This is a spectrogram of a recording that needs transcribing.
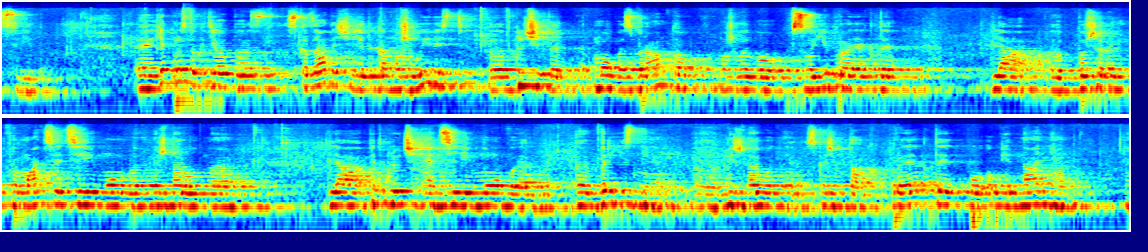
світ. Е, Я просто хотіла би сказати, що є така можливість включити мову есперанто, можливо, в свої проекти для е, поширення інформації цієї мови міжнародної, для підключення цієї мови е, в різні е, міжнародні, скажімо так, проекти по об'єднанню е,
